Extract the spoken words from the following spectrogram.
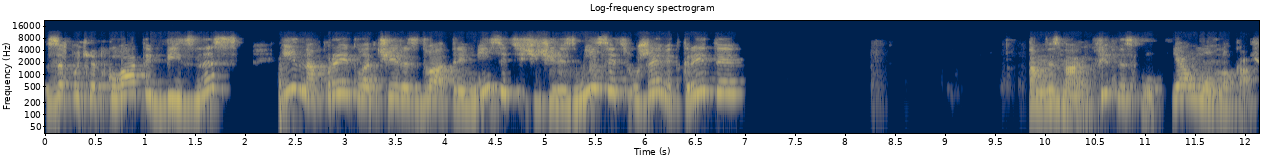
започаткувати бізнес і, наприклад, через 2-3 місяці чи через місяць уже відкрити, там, не знаю, фітнес-клуб, я умовно кажу.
